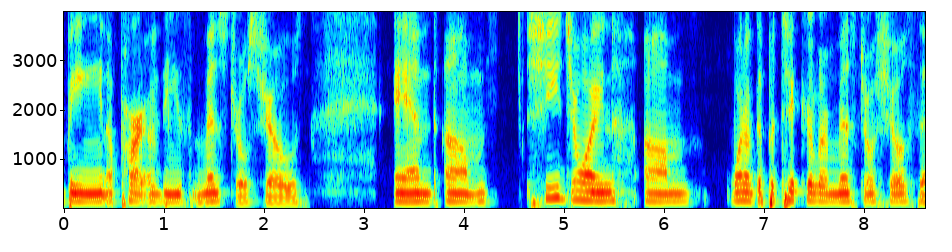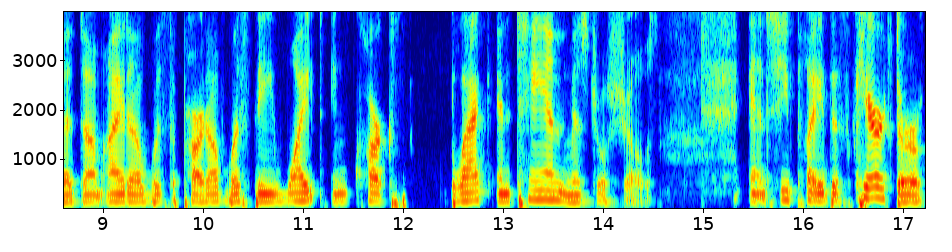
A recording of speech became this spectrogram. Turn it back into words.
being a part of these minstrel shows. And um, she joined um, one of the particular minstrel shows that um, Ida was a part of was the White and Clark's Black and Tan minstrel shows. And she played this character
